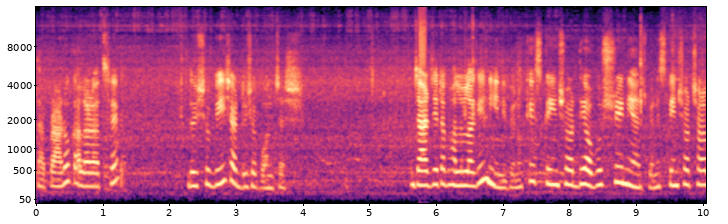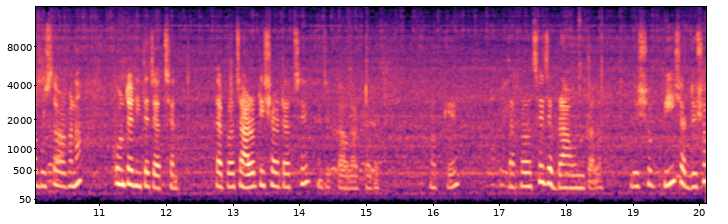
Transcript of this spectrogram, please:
তারপর আরও কালার আছে, দুইশো বিশ আর দুইশো পঞ্চাশ। যার যেটা ভালো লাগে নিয়ে নেবেন ওকে? স্ক্রিনশট দিয়ে অবশ্যই নিয়ে আসবেন। স্ক্রিনশট ছাড়া বুঝতে পারবে না কোনটা নিতে চাচ্ছেন। তারপর হচ্ছে আরও টি শার্ট আছে এই যে কালারটা ওকে। তারপর হচ্ছে যে ব্রাউন কালার দুশো বিশ আর দুশো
